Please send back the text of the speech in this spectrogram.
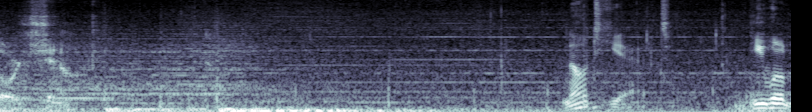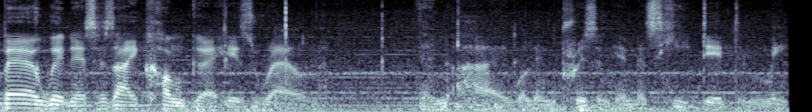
Lord Shinnok? Not yet. He will bear witness as I conquer his realm. Then I will imprison him as he did me.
